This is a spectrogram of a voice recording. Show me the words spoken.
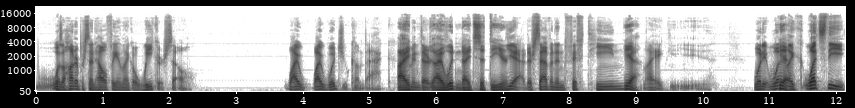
was 100% healthy in like a week or so, why why would you come back? I mean, they're I wouldn't. I'd sit the year. yeah, they're seven and 15. Yeah. like what? It, what? Yeah. Like what's the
